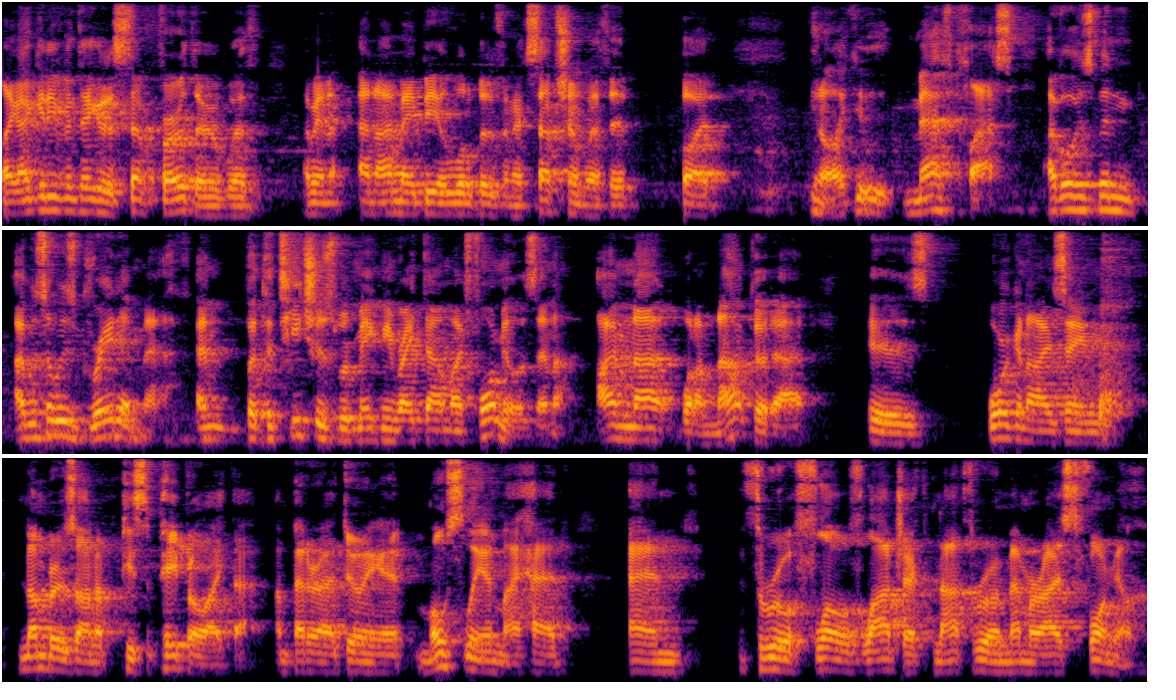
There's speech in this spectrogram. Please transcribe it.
like, I could even take it a step further with, I mean, and I may be a little bit of an exception with it, but you know, like math class, I've always been, I was always great at math, and but the teachers would make me write down my formulas, and I'm not. What I'm not good at is organizing numbers on a piece of paper like that. I'm better at doing it mostly in my head and through a flow of logic, not through a memorized formula.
